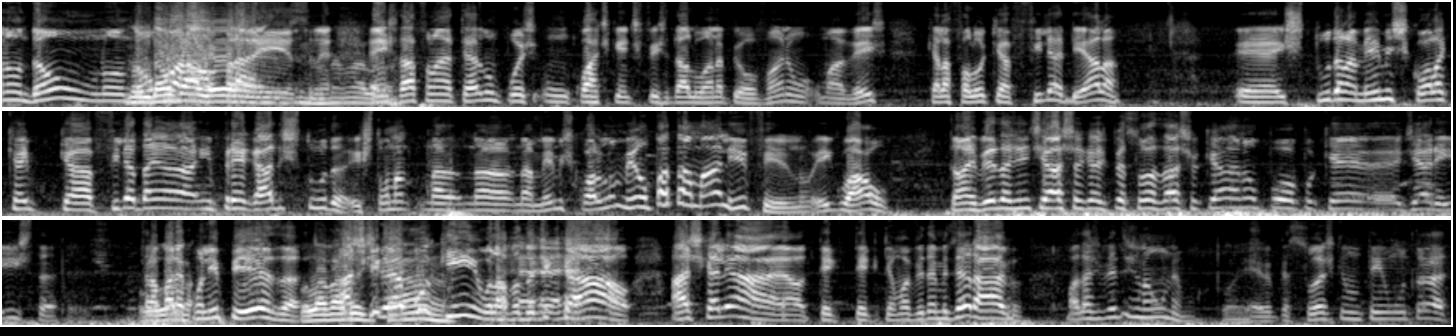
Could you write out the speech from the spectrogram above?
não dão, não, não dão valor pra né? isso, né? A gente tava falando até de um, post, um corte que a gente fez da Luana Piovani uma vez, que ela falou que a filha dela é, estuda na mesma escola que a, que a, filha da empregada estuda. Estão na, na, na, na mesma escola, no mesmo patamar ali, filho. É igual. Então, às vezes, a gente acha que as pessoas acham que, ah, não, pô, porque é diarista, o trabalha lava... com limpeza. Acho que ganha um pouquinho, o lavador de carro. Acho que ali, ah, tem, tem que ter uma vida miserável. Mas às vezes não, né, mano? É, pessoas que não têm muita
